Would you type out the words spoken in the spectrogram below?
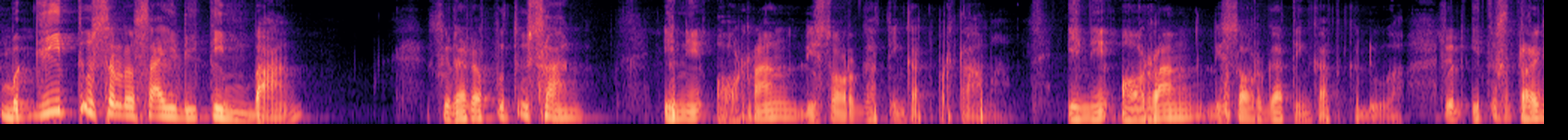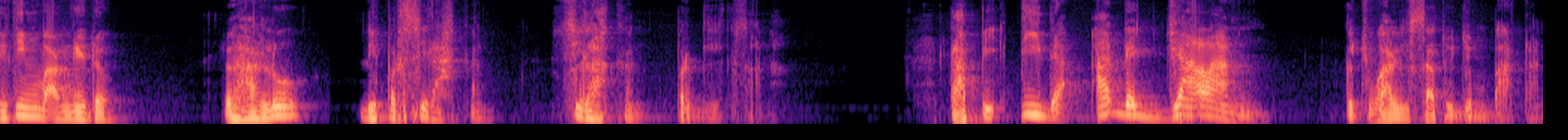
Begitu selesai ditimbang, sudah ada putusan. Ini orang di sorga tingkat pertama. Ini orang di sorga tingkat kedua. Itu setelah ditimbang itu. Lalu dipersilahkan. Silahkan pergi ke sana. Tapi tidak ada jalan kecuali satu jembatan.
